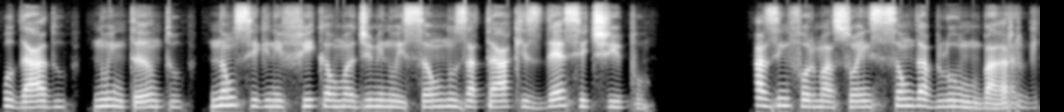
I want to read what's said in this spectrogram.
O dado, no entanto, não significa uma diminuição nos ataques desse tipo. As informações são da Bloomberg.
